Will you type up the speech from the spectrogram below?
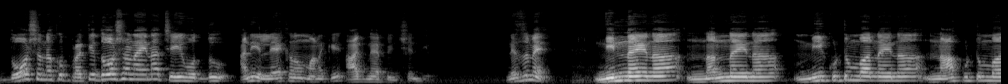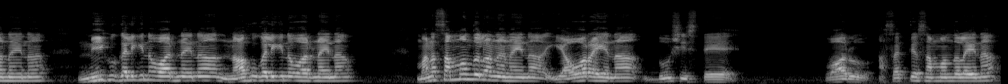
దోషణకు ప్రతి దోషణైనా చేయవద్దు అని లేఖనం మనకి ఆజ్ఞాపించింది. నిజమే నిన్నైనా నన్నైనా మీ కుటుంబాన్నైనా నా కుటుంబాన్నైనా మీకు కలిగిన వారినైనా నాకు కలిగిన వారినైనా మన సంబంధులనైనా ఎవరైనా దూషిస్తే వారు అసత్య సంబంధులైనా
